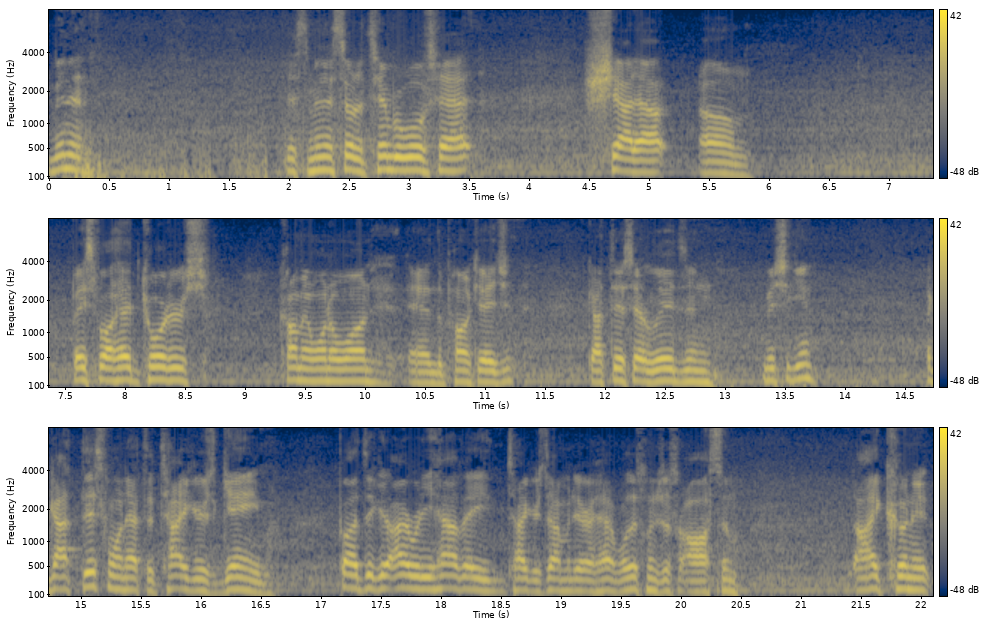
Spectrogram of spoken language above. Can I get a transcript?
minute this Minnesota Timberwolves hat. Shout out um, baseball headquarters, Comment 101, and the Punk Agent. Got this at Lids in Michigan. I got this one at the Tigers game. But I already have a Tigers diamond Diamondera hat. Well, this one's just awesome. I couldn't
